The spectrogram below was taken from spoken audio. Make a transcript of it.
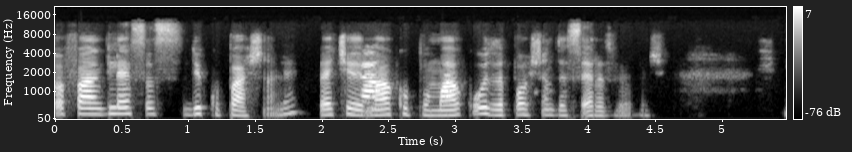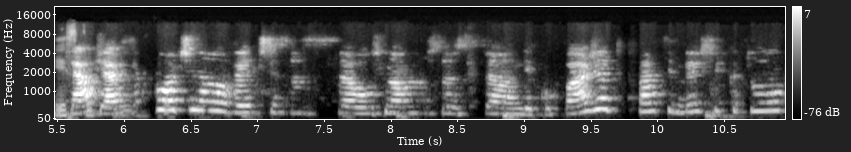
в Англия с дикопаш, нали? Вече Да. малко по малко започна да се развиваш. Да, Искаш бях да- започнала вече с, основно с декопажа. Това си беше като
